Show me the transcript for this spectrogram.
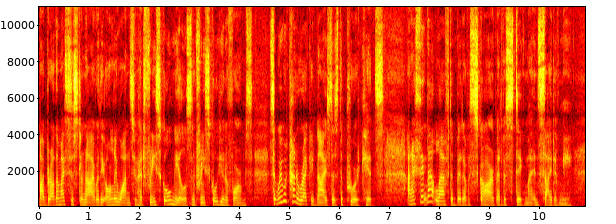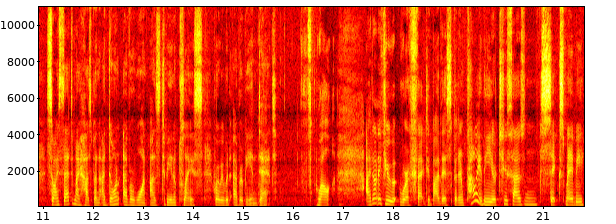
My brother, my sister, and I were the only ones who had free school meals and free school uniforms. So we were kind of recognized as the poor kids. And I think that left a bit of a scar, a bit of a stigma inside of me. So I said to my husband, I don't ever want us to be in a place where we would ever be in debt. Well, I don't know if you were affected by this, but in probably the year 2006, maybe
